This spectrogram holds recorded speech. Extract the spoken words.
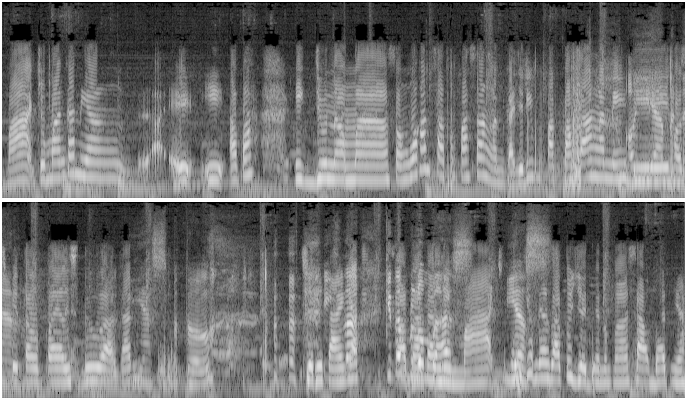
Berlima. Cuman kan yang i, i- apa Ikjun sama Songhwa kan satu pasangan kak. Jadi empat pasangan nih Oh di iya. Hospital Playlist 2 kan. Yes betul. Ceritanya kita kita belum bahas. lima. Yes. kan yang satu jadian sama sahabatnya.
